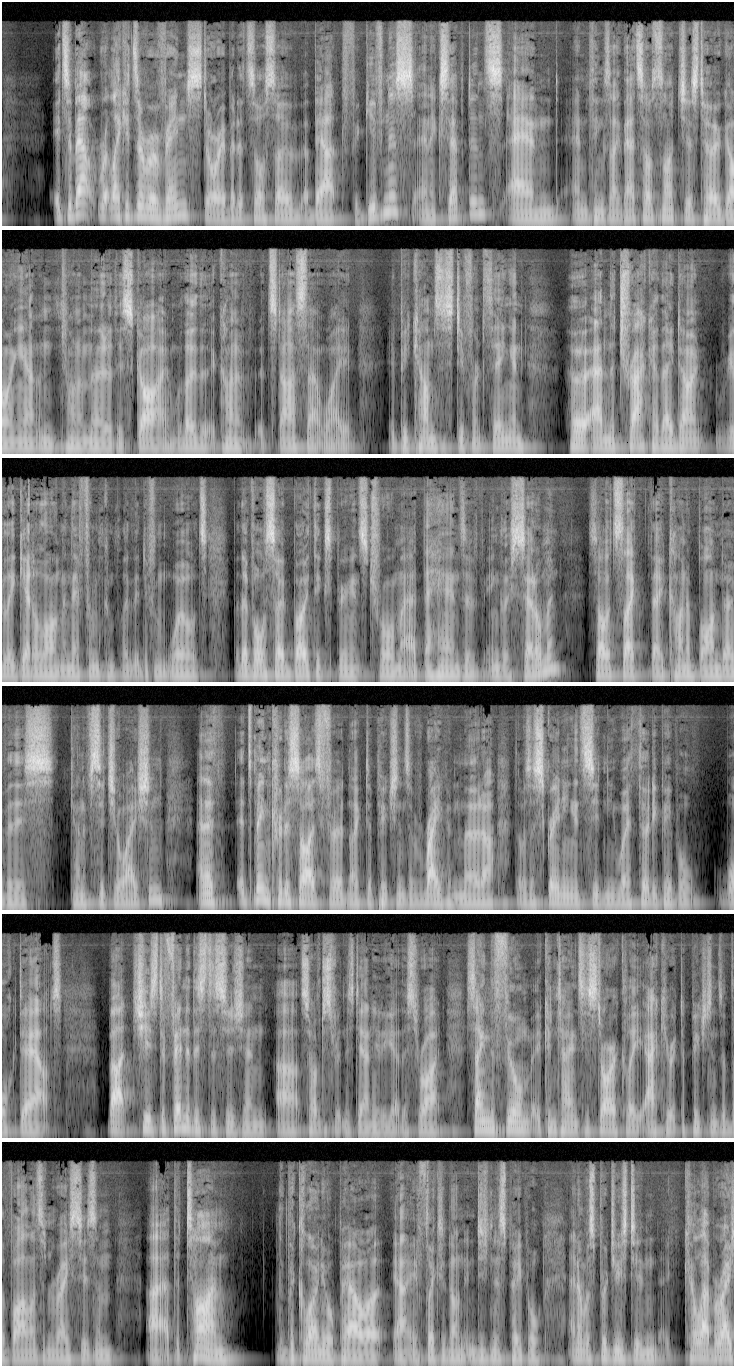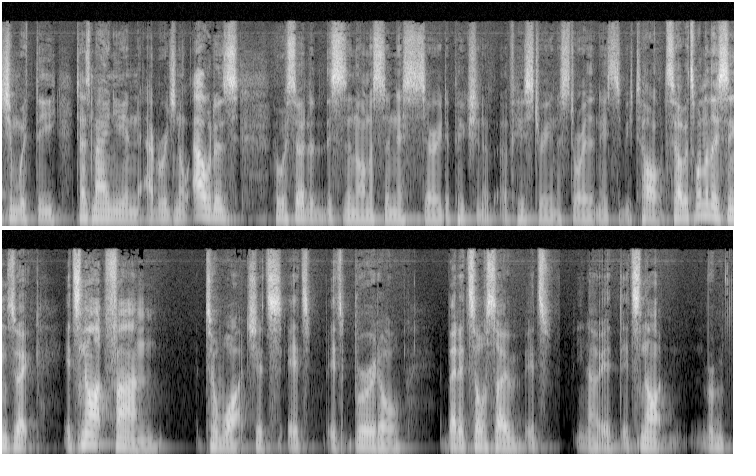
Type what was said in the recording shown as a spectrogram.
it's about like it's a revenge story, but it's also about forgiveness and acceptance and and things like that. So it's not just her going out and trying to murder this guy, although it kind of it starts that way. It it becomes this different thing, and her and the tracker they don't really get along, and they're from completely different worlds. But they've also both experienced trauma at the hands of English settlement, so it's like they kind of bond over this kind of situation. And it, it's been criticised for like depictions of rape and murder. There was a screening in Sydney where 30 people walked out. But she's defended this decision, uh, so I've just written this down here to get this right, saying the film it contains historically accurate depictions of the violence and racism uh, at the time that the colonial power uh, inflicted on Indigenous people, and it was produced in collaboration with the Tasmanian Aboriginal elders, who asserted that this is an honest and necessary depiction of, of history and a story that needs to be told. So it's one of those things where it's not fun to watch. It's it's it's brutal, but it's also it's you know it, it's not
